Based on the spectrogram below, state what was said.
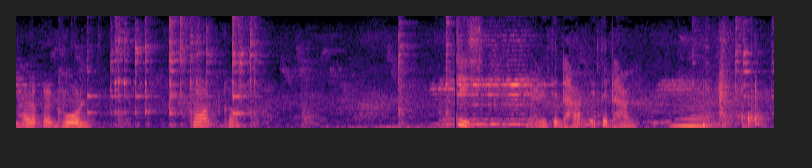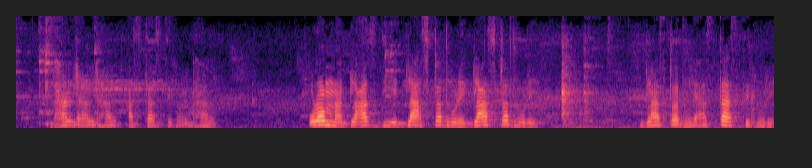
ভালো করে ঘোল ঘট ঘট দিস এবার এতে ঢাল এতে ঢাল। ঢাল ঢাল ঢাল, আস্তে আস্তে করে ঢাল। ওরম না, গ্লাস দিয়ে, গ্লাসটা ধরে গ্লাসটা ধরে। গ্লাসটা ধরে, আস্তে আস্তে করে।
